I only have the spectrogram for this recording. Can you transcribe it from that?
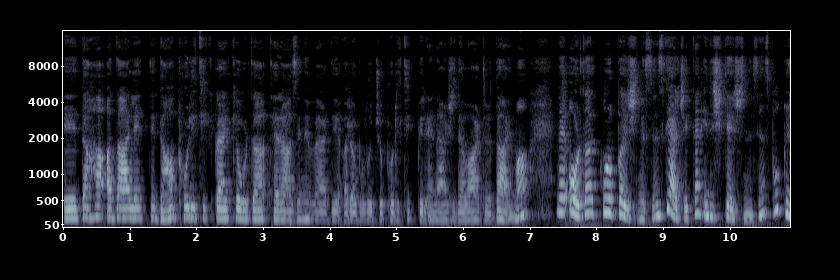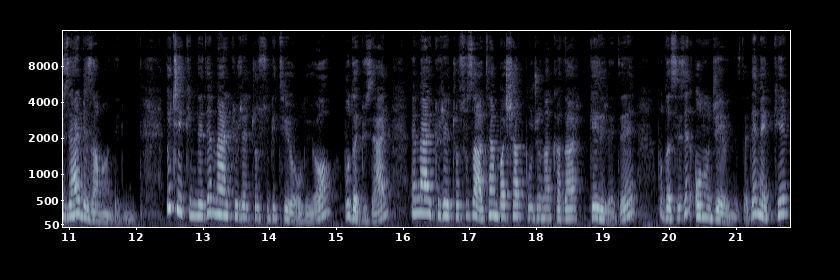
e, daha adaletli, daha politik belki orada terazinin verdiği arabulucu politik bir enerji de vardır daima. Ve orada gruplar içindesiniz. Gerçekten ilişkiler içindesiniz. Bu güzel bir zaman dilimi. 3 Ekim'de de Merkür Retrosu bitiyor oluyor. Bu da güzel. Ve Merkür Retrosu zaten Başak Burcu'na kadar geriledi. Bu da sizin 10. evinizde. Demek ki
